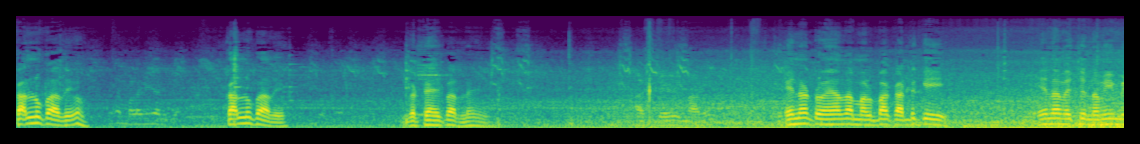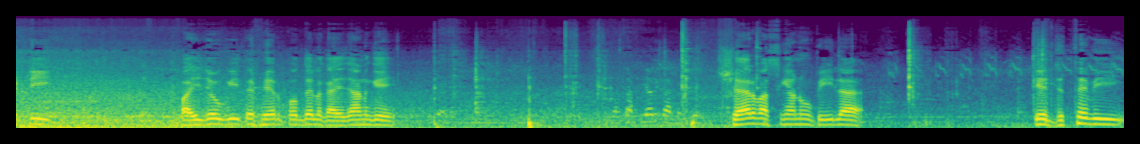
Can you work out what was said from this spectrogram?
ਕੱਲ ਨੂੰ ਪਾ ਦਿਓ। ਕੱਲ ਨੂੰ ਪਾ ਦਿਓ। ਗੱਟਿਆਂ 'ਚ ਭਰ ਲੈ ਇਹਨਾਂ ਟੋਇਆਂ ਦਾ ਮਲਬਾ ਕੱਢ ਕੇ ਇਹਨਾਂ ਵਿੱਚ ਨਵੀਂ ਮਿੱਟੀ ਪਾਈ ਜਾਊਗੀ ਤੇ ਫਿਰ ਪੌਦੇ ਲਗਾਏ ਜਾਣਗੇ। ਸ਼ਹਿਰ ਵਾਸੀਆਂ ਨੂੰ ਅਪੀਲ ਹੈ ਕਿ ਜਿੱਥੇ ਵੀ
